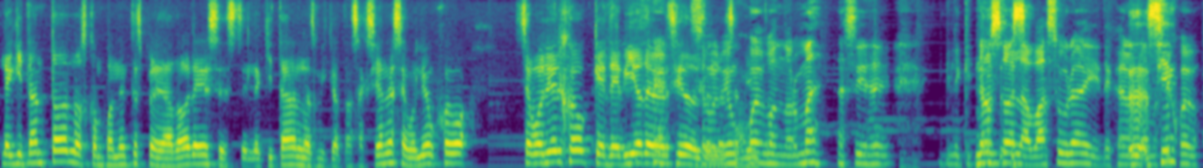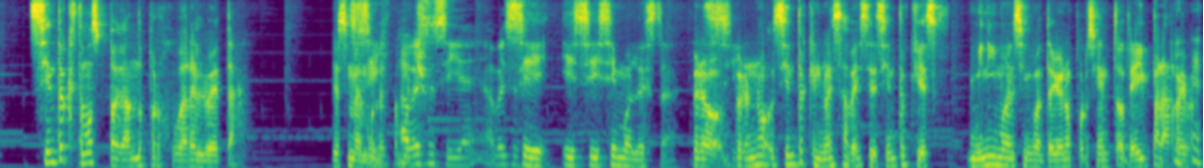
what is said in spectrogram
le quitaron todos los componentes predadores, este, le quitaron las microtransacciones, se volvió un juego se volvió el juego que debió de haber sido. se volvió un juego normal, así de. Le quitaron toda la basura y dejaron el juego. Siento que estamos pagando por jugar el beta. Y eso me molesta mucho. A veces sí, ¿eh? A veces sí. y sí, sí molesta. Pero, pero no, siento que no es a veces, siento que es mínimo el 51%, de ahí para arriba.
